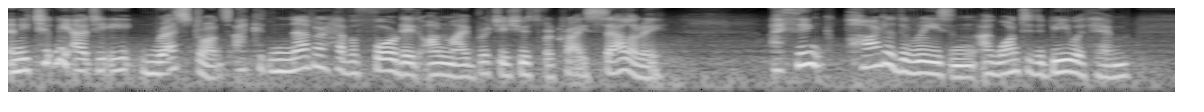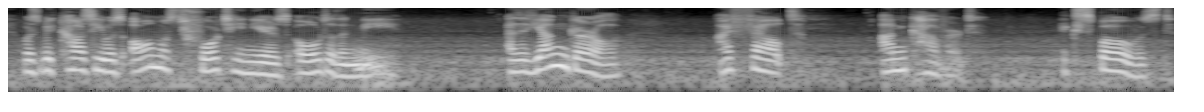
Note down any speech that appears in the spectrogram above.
and he took me out to eat in restaurants I could never have afforded on my British Youth for Christ salary. I think part of the reason I wanted to be with him was because he was almost 14 years older than me. As a young girl, I felt uncovered, exposed,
